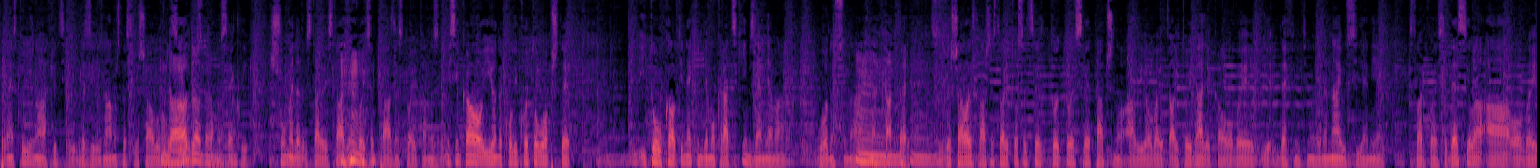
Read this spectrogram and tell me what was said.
prvenstvo u Južnoj Africi ili u Brazilu, znamo šta se dešavalo u Da, Brazilu, da, da, tamo da. sekli šume da bi stavili stadion koji sad prazan stoji tamo. Mislim, kao i onda koliko je to uopšte i to u kao ti nekim demokratskim zemljama u odnosu na, Mm, na Katar mm. su dešavale strašne stvari, to sad sve, to, to je sve tačno, ali ovaj ali to i dalje kao ovo je, definitivno jedna najusiljenija stvar koja se desila, a ovaj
